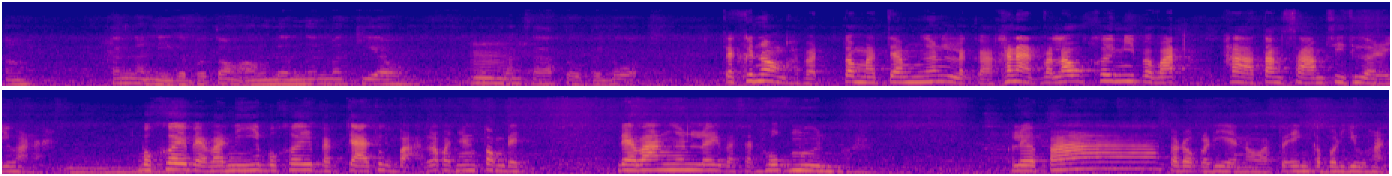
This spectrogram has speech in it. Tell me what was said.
เอ้าท่านอันนี้ก็บ่ต้องเอาเรื่องเงินมาเกี่ยวอืม รักษาตัวไปโลดแต่คือน้องค่ะแบบต้องมาจำเงินแล้วก็ขนาดว่าเราเคยมีประวัติผ่าตั้งสามสี่เถื่อได้อยู่หั่นนะอืมบ่เคยแบบวันนี้บ่เคยแบบจ่ายทุกบาทแล้วก็ยังต้องได้ได้วางเงินเลยแบบสันหกหมื่นเหลือป้า กระดกกระเดียนาะตัวเองกับบริยูหัน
